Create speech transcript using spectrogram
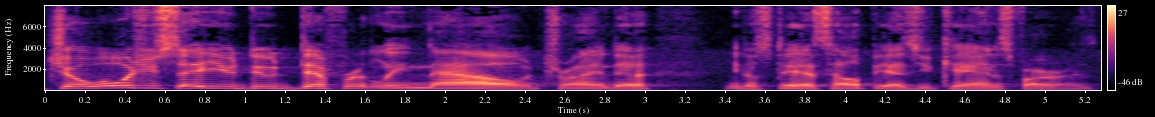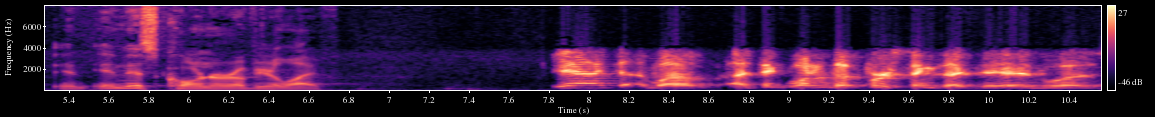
Joe, what would you say you do differently now, trying to you know stay as healthy as you can, as far as in, in this corner of your life? Yeah, well, I think one of the first things I did was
